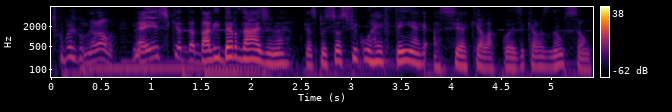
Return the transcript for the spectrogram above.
desculpa, desculpa. Não, não, é isso que é da, da liberdade, né? Que as pessoas ficam refém a, a ser aquela coisa que elas não são.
